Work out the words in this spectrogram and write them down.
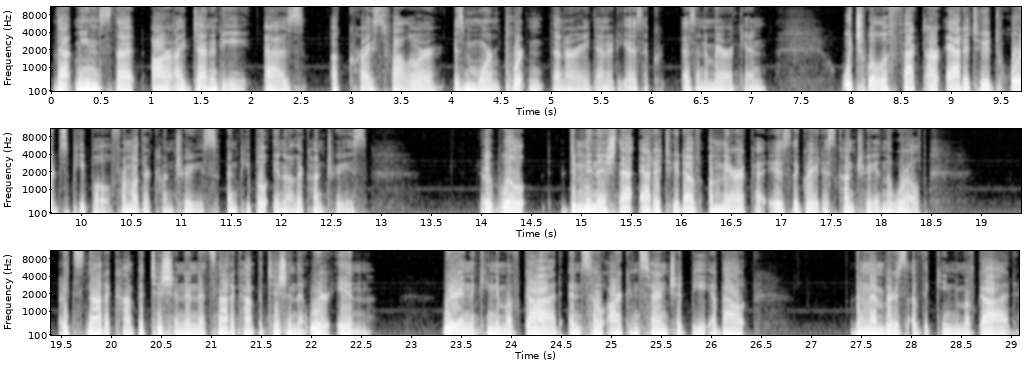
that means that our identity as a Christ follower is more important than our identity as a as an American which will affect our attitude towards people from other countries and people in other countries Yeah. it will diminish that attitude of America is the greatest country in the world. It's not a competition, and it's not a competition that we're in. We're in the kingdom of God, and so our concern should be about the members of the kingdom of God,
